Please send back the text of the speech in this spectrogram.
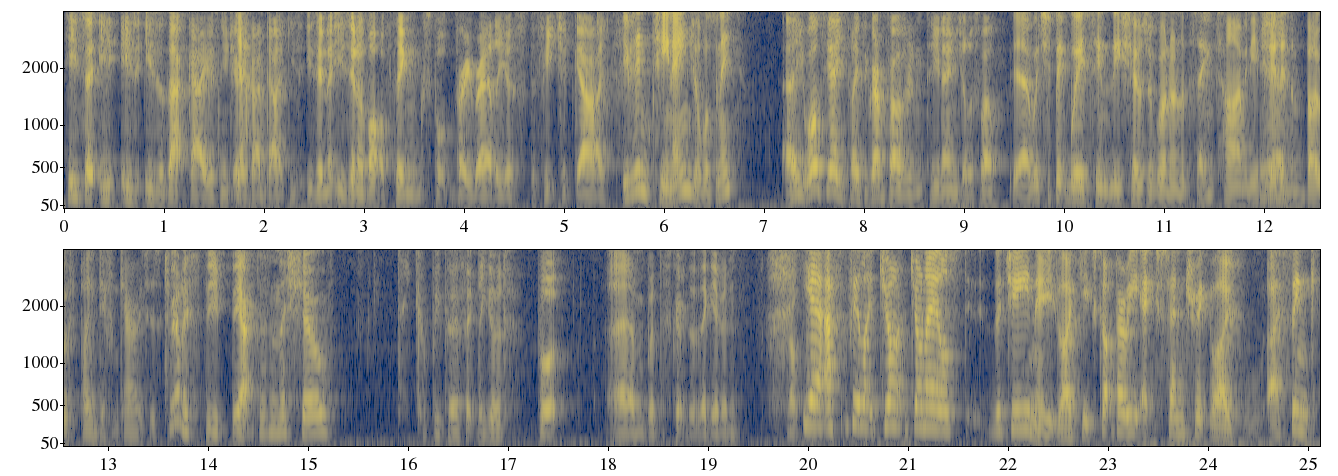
He's a he's, he's a that guy, isn't he, Jerry Yeah. Van Dyke? He's, he's in a, he's in a lot of things, but very rarely as the featured guy. He was in Teen Angel, wasn't he? Uh, he was, yeah. He played the grandfather in Teen Angel as well. Yeah, which is a bit weird seeing that these shows were going on at the same time and he appeared Yeah. in them both playing different characters. To be honest, the the actors in this show they could be perfectly good, but um, with the script that they're given, not so Yeah. I feel like John John Ales, the genie, like it's got very eccentric. Like I think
